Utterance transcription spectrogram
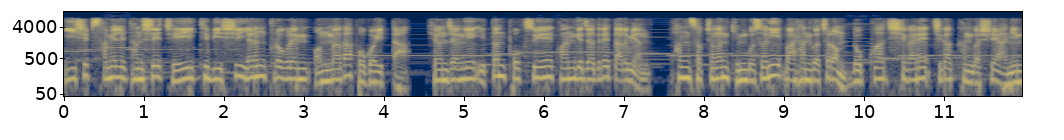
23일 당시 JTBC 예능 프로그램 엄마가 보고 있다. 현장에 있던 복수의 관계자들에 따르면 황석정은 김부선이 말한 것처럼 녹화 시간에 지각한 것이 아닌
